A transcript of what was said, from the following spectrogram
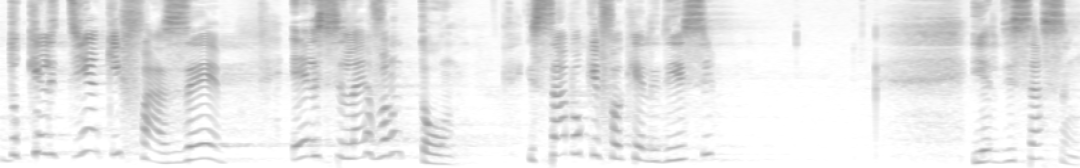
do que ele tinha que fazer, ele se levantou. E sabe o que foi que ele disse? E ele disse assim:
